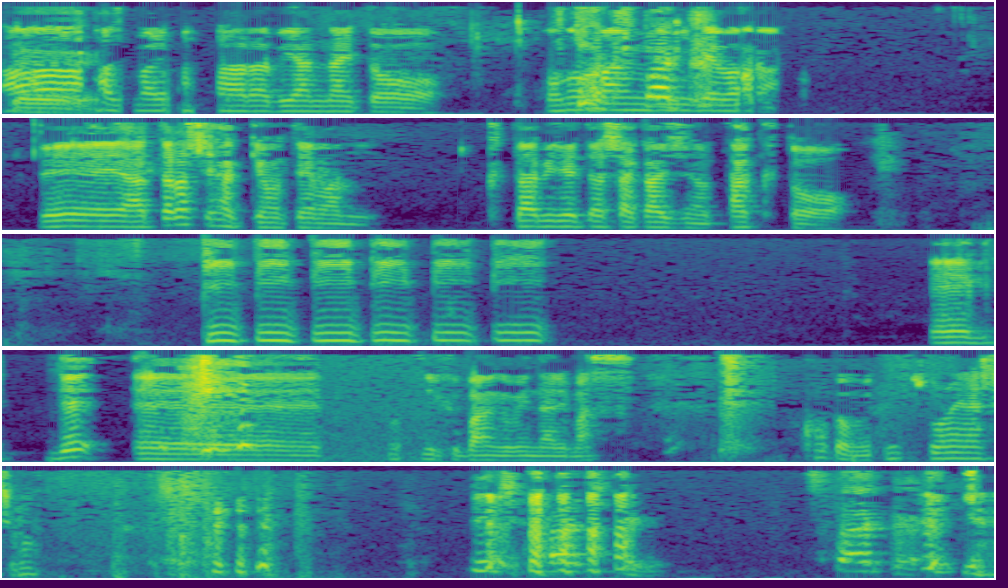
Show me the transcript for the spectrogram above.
ああ、始まりました。アラビアンナイト。この番組では、えー、新しい発見をテーマに、くたびれた社会人のタクト、ピーピーピーピーピーピえー、で、えー、撮っていく番組になります。今回もよろしくお願いします。ー。スパーク。スパーク。や、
